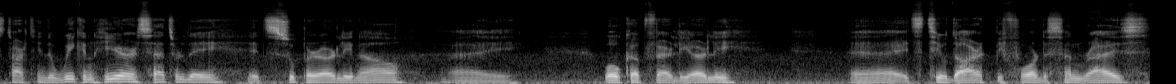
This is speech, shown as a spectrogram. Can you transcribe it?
starting the weekend here Saturday. It's super early now. I woke up fairly early. Uh, it's still dark before the sunrise.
